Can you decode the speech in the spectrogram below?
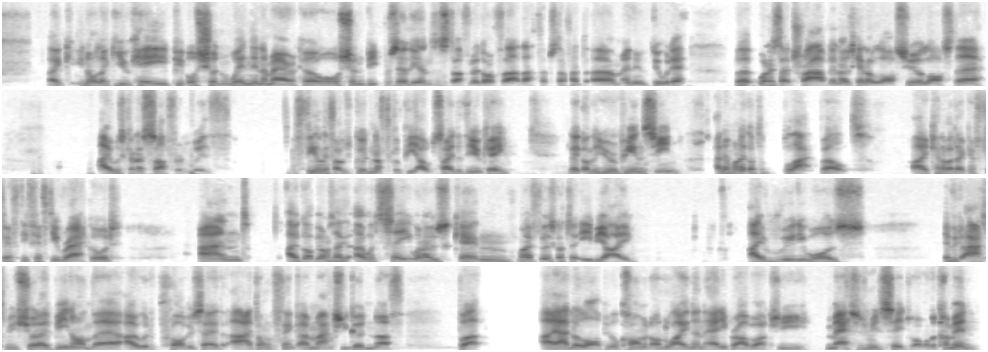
like you know like UK people shouldn't win in America or shouldn't beat Brazilians and stuff, and I don't know if that, that type of stuff had um, anything to do with it. But when I started traveling, I was getting a loss here, a loss there. I was kind of suffering with feeling if I was good enough to compete outside of the UK, like on the European scene. And then when I got to black belt, I kind of had like a 50-50 record. And I got to be honest, I, I would say when I was getting when I first got to EBI, I really was if you'd asked me should I have been on there, I would have probably said I don't think I'm actually good enough. But I had a lot of people comment online, and Eddie Bravo actually messaged me to say, "Do I want to come in?"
